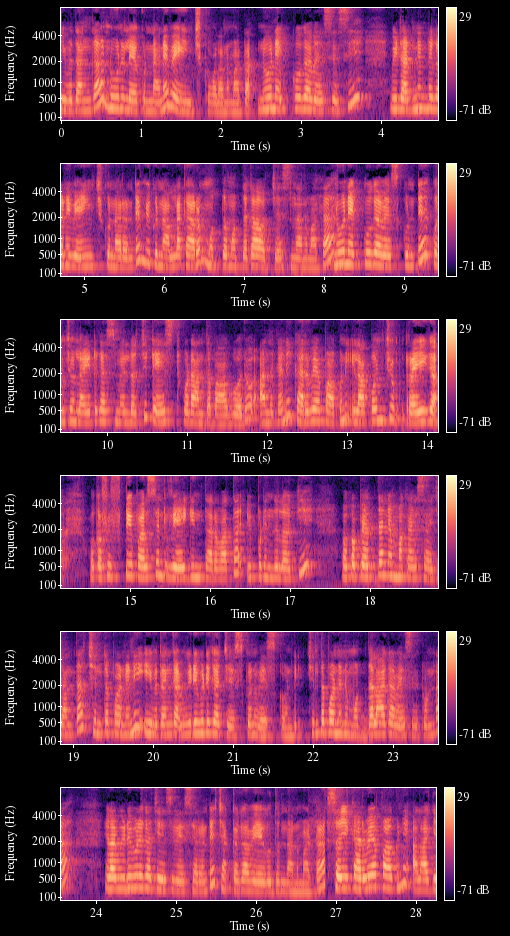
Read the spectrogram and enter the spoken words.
ఈ విధంగా నూనె లేకుండానే వేయించుకోవాలన్నమాట. నూనె ఎక్కువగా వేసేసి వీటన్నింటిని కానీ వేయించుకున్నారంటే మీకు నల్లకారం ముద్ద ముద్దగా వచ్చేసింది అనమాట నూనె ఎక్కువగా వేసుకుంటే కొంచెం లైట్గా స్మెల్ వచ్చి టేస్ట్ కూడా అంత బాగోదు. అందుకని కరివేపాకుని ఇలా కొంచెం డ్రైగా ఒక ఫిఫ్టీ పర్సెంట్ వేగిన తర్వాత ఇప్పుడు ఇందులోకి ఒక పెద్ద నిమ్మకాయ సైజ్ అంతా చింతపండుని ఈ విధంగా విడివిడిగా చేసుకొని వేసుకోండి. చింతపండుని ముద్దలాగా వేసేకుండా ఇలా విడివిడిగా చేసి వేసారంటే చక్కగా వేగుతుంది అనమాట సో ఈ కరివేపాకుని అలాగే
